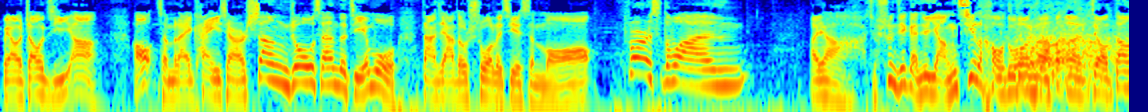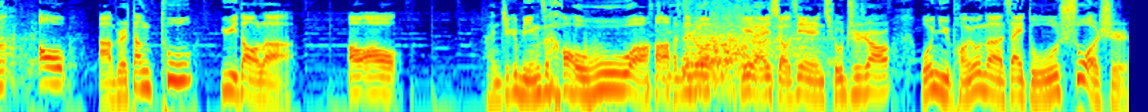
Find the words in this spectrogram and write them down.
不要着急啊。好，咱们来看一下上周三的节目，大家都说了些什么。First one，哎呀，就瞬间感觉洋气了好多呢。嗯，叫当凹啊，不是当凸遇到了凹凹啊，你这个名字好污啊！他说未来小贱人求支招，我女朋友呢在读硕士。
